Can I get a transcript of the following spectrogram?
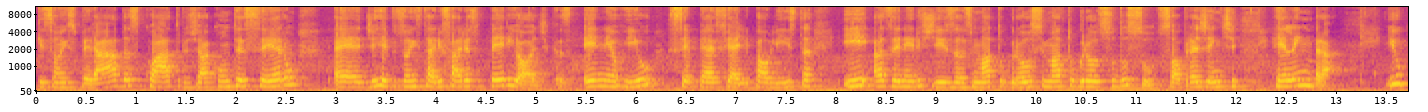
que são esperadas, quatro já aconteceram é, de revisões tarifárias periódicas: Enel Rio, CPFL Paulista e as Energisas Mato Grosso e Mato Grosso do Sul, só para a gente relembrar. E o,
